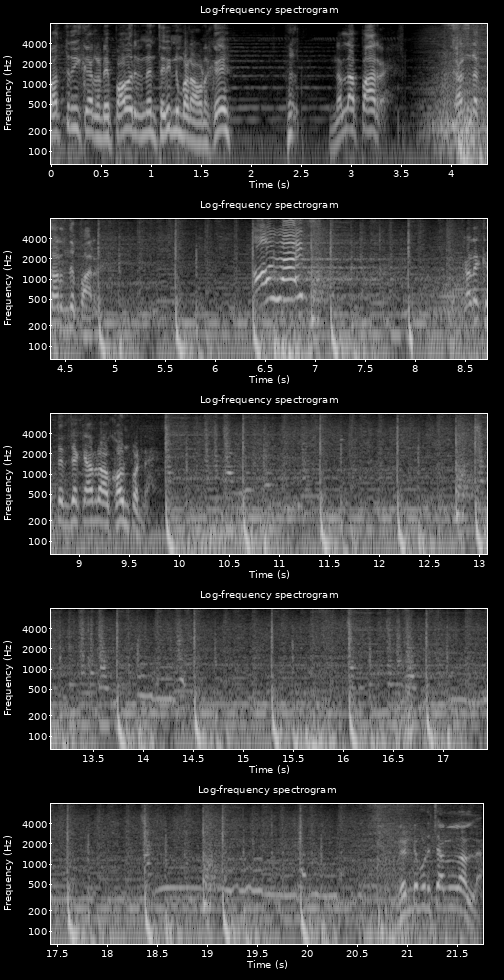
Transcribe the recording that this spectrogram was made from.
பத்திரிக்காரனுடைய பவர் என்னன்னு தெரியணுமாடா உனக்கு? நல்லா பாரு. கண்ணை திறந்து பாரு. கணக்கு தெரிஞ்ச கேமராவை கவுண்ட் பண்ண. ரெண்டு மூணு சேனல் இல்ல.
